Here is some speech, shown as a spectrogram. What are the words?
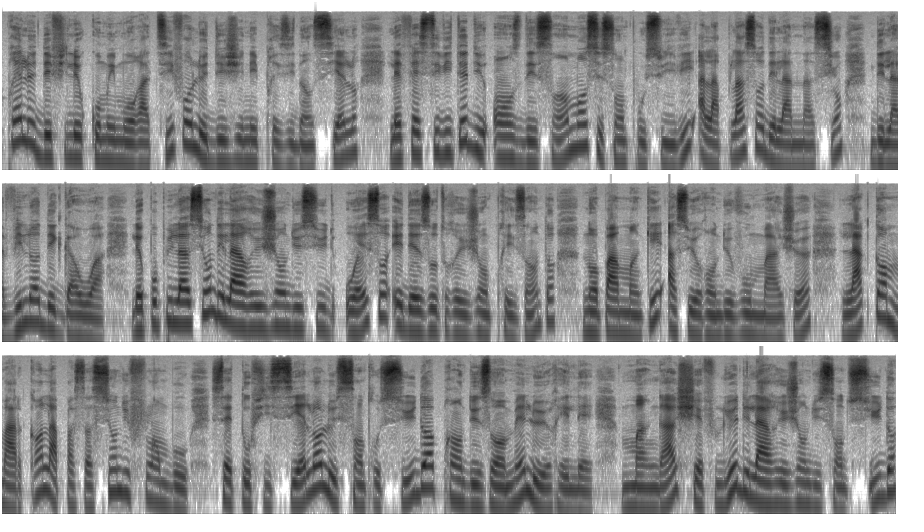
Après le défilé commémoratif, le déjeuner présidentiel, les festivités du 11 décembre se sont poursuivies à la place de la nation de la ville de Gawa. Les populations de la région du sud-ouest et des autres régions présentes n'ont pas manqué à ce rendez-vous majeur, l'acte marquant la passation du flambeau. C'est officiel, le centre-sud prend désormais le relais. Manga, chef-lieu de la région du centre-sud,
